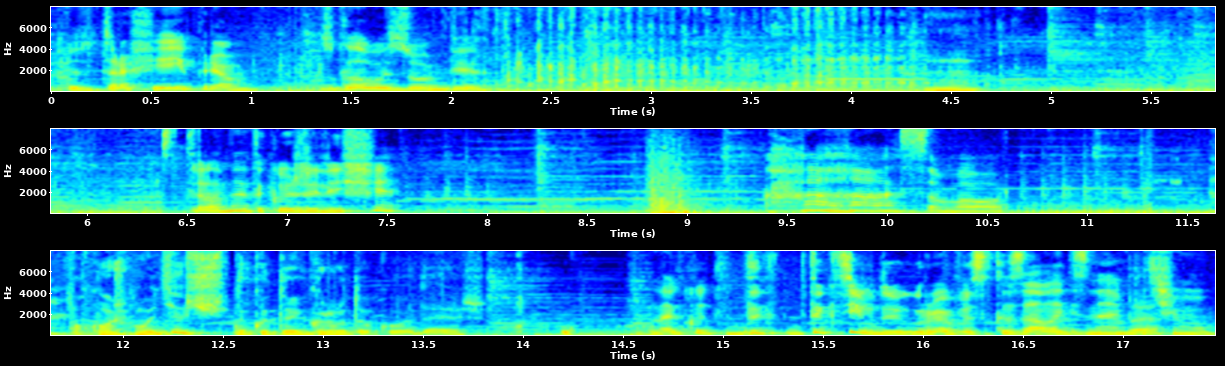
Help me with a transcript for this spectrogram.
Какой-то трофей прям. С головой зомби. М. Странное такое жилище. Ха-ха, самовар. Похож мультик чуть на какую-то игру такую, знаешь? На какую-то детективную игру, я бы сказала, не знаю Да. почему.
